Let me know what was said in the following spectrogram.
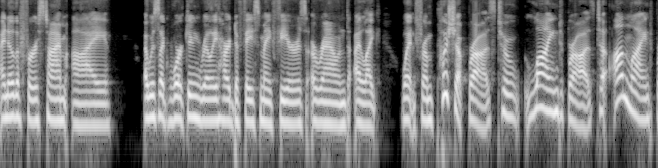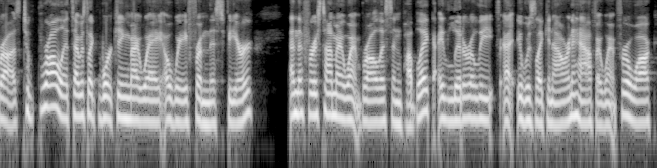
I know the first time I I was like working really hard to face my fears around I like went from push-up bras to lined bras to unlined bras to bralettes. I was like working my way away from this fear. And the first time I went braless in public, I literally uh, it was like an hour and a half. I went for a walk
